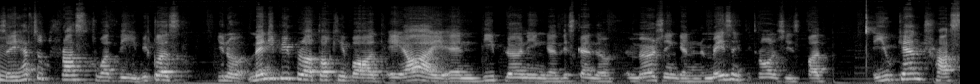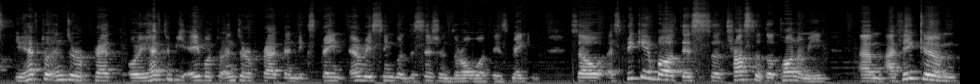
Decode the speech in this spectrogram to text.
So you have to trust what the because you know many people are talking about AI and deep learning and this kind of emerging and amazing technologies, but you can trust. You have to interpret or you have to be able to interpret and explain every single decision the robot is making. So uh, speaking about this uh, trusted autonomy, um, I think. Um,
